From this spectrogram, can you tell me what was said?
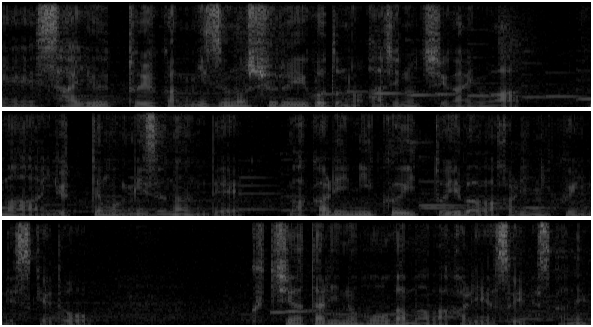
えー、左右というか水の種類ごとの味の違いはまあ言っても水なんで分かりにくいといえば分かりにくいんですけど口当たりの方がまあ分かりやすいですかね。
